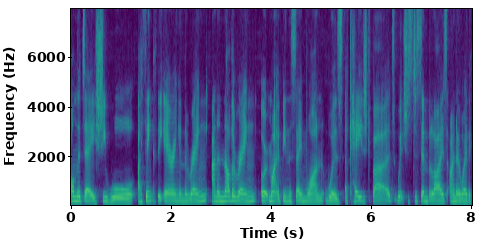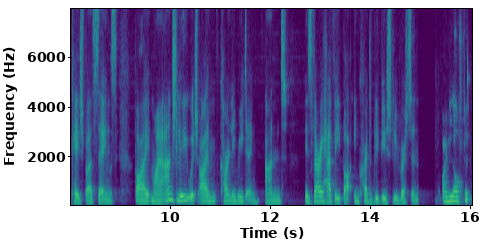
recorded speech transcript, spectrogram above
on the day, she wore, I think, the earring in the ring, and another ring, or it might have been the same one, was a caged bird, which is to symbolize I Know Why the Caged Bird Sings by Maya Angelou, which I'm currently reading. And is very heavy but incredibly beautifully written. I love that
